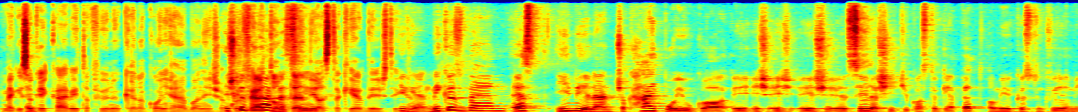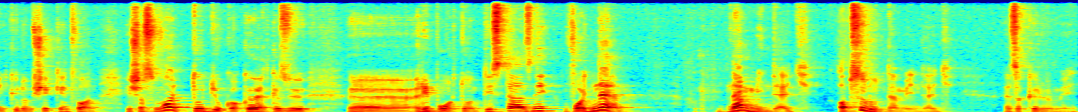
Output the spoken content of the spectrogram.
Megiszok egy, egy kávét a főnökkel a konyhában, és, és akkor fel tudom tenni azt a kérdést. Igen. igen, miközben ezt e-mailen csak hype a, és, és, és szélesítjük azt a gepet, ami köztünk véleménykülönbségként van. És azt vagy tudjuk a következő uh, riporton tisztázni, vagy nem nem mindegy, abszolút nem mindegy ez a körülmény.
